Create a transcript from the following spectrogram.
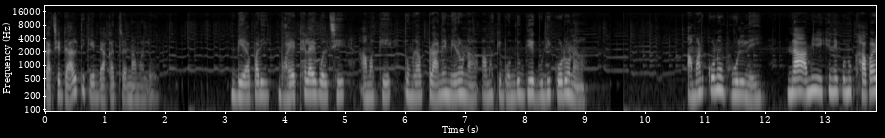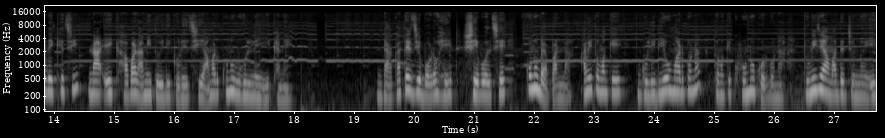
গাছের ডাল থেকে ডাকাতরা নামালো। ব্যাপারী ভয়ের ঠেলায় বলছে, আমাকে তোমরা প্রাণে মেরো না, আমাকে বন্দুক দিয়ে গুলি করো না। আমার কোনো ভুল নেই। না, আমি এখানে কোনো খাবার রেখেছি, না এই খাবার আমি তৈরি করেছি। আমার কোনো ভুল নেই এখানে। ডাকাতের যে বড় হেড, সে বলছে, কোনো ব্যাপার না, আমি তোমাকে গুলি দিয়েও মারবো না, তোমাকে খুনও করব না। তুমি যে আমাদের জন্য এই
